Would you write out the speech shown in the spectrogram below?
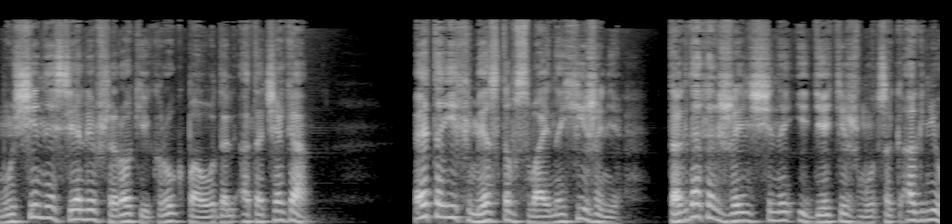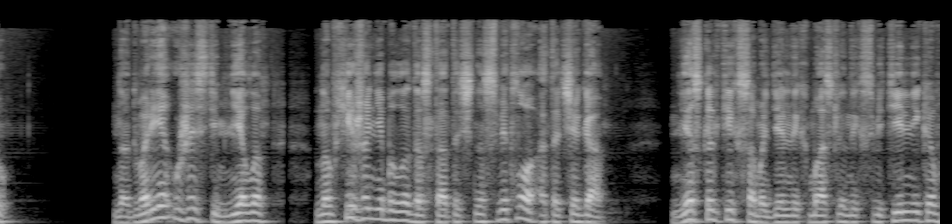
Мужчины сели в широкий круг поодаль от очага. Это их место в свайной хижине, тогда как женщины и дети жмутся к огню. На дворе уже стемнело, но в хижине было достаточно светло от очага, нескольких самодельных масляных светильников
